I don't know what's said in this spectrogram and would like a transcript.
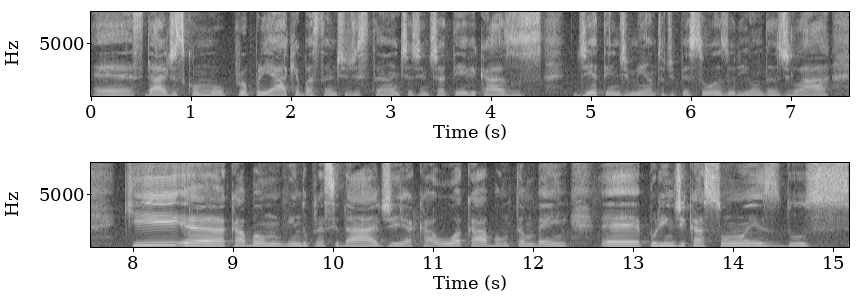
É, cidades como Propriá, que é bastante distante, a gente já teve casos de atendimento de pessoas oriundas de lá que é, acabam vindo para a cidade ou acabam também é, por indicações dos,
